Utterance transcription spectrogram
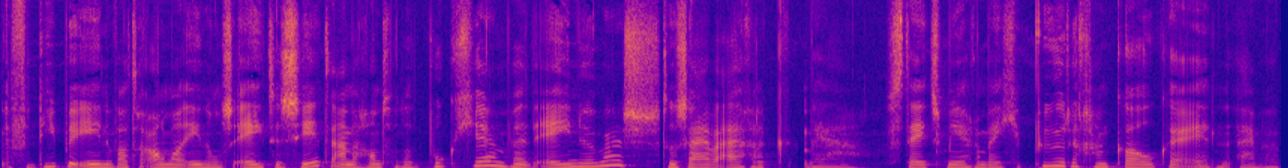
verdiepen in wat er allemaal in ons eten zit aan de hand van dat boekje met E-nummers. Toen zijn we eigenlijk ja, steeds meer een beetje puurder gaan koken en zijn we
